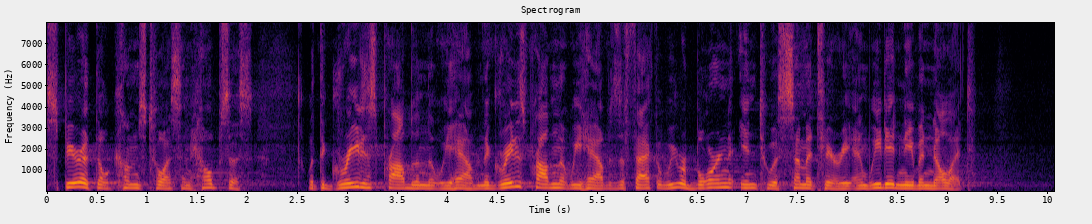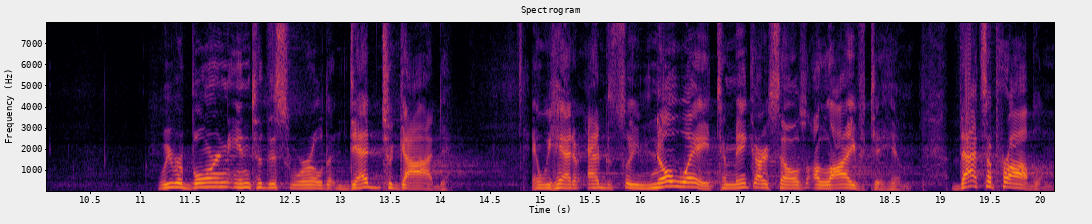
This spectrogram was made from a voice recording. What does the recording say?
Spirit, though, comes to us and helps us with the greatest problem that we have. And the greatest problem that we have is the fact that we were born into a cemetery and we didn't even know it. We were born into this world dead to God and we had absolutely no way to make ourselves alive to Him. That's a problem.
